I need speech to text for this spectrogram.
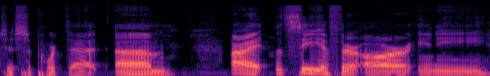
to support that. Um, all right, let's see if there are any.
